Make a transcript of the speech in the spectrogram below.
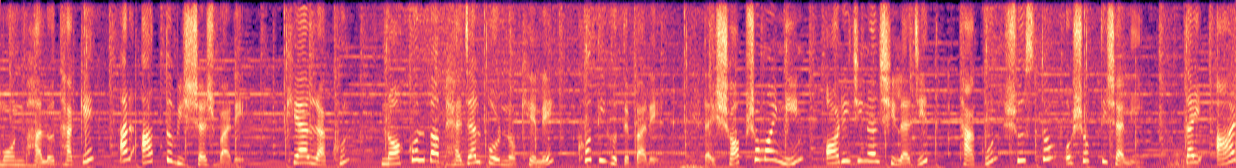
মন ভালো থাকে আর আত্মবিশ্বাস বাড়ে। খেয়াল রাখুন, নকল বা ভেজাল পণ্য খেলে ক্ষতি হতে পারে। তাই সব সময় নিন অরিজিনাল শিলাজিৎ, থাকুন সুস্থ ও শক্তিশালী। তাই আর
